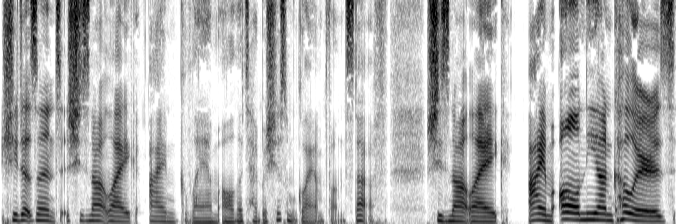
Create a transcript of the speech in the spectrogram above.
she doesn't she's not like I'm glam all the time, but she has some glam fun stuff. She's not like I'm all neon colors,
